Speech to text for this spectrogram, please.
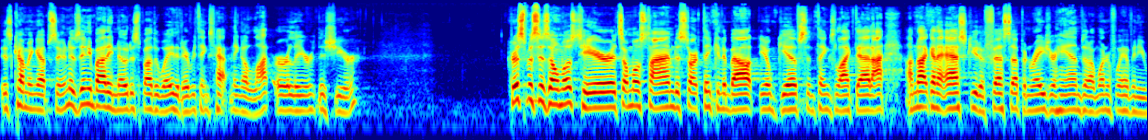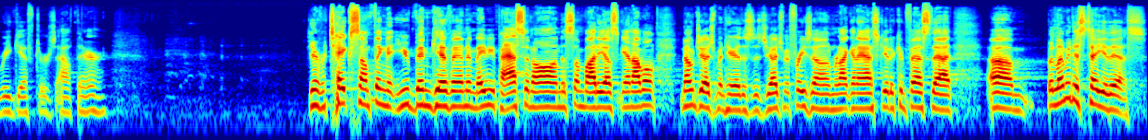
is coming up soon. Has anybody noticed, by the way, that everything's happening a lot earlier this year? Christmas is almost here. It's almost time to start thinking about, you know, gifts and things like that. I, I'm not going to ask you to fess up and raise your hands, and I wonder if we have any regifters out there. You ever take something that you've been given and maybe pass it on to somebody else again? I won't, no judgment here. This is a judgment free zone. We're not going to ask you to confess that. Um, but let me just tell you this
